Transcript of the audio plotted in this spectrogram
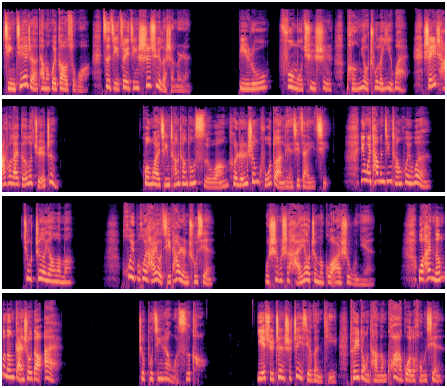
紧接着，他们会告诉我自己最近失去了什么人，比如父母去世、朋友出了意外、谁查出来得了绝症。婚外情常常同死亡和人生苦短联系在一起，因为他们经常会问：“就这样了吗？会不会还有其他人出现？我是不是还要这么过二十五年？我还能不能感受到爱？”这不禁让我思考，也许正是这些问题推动他们跨过了红线。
